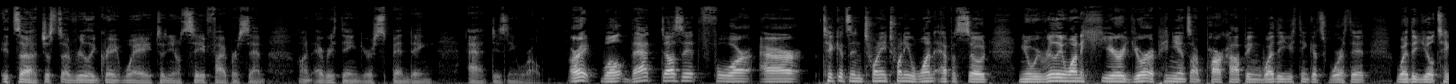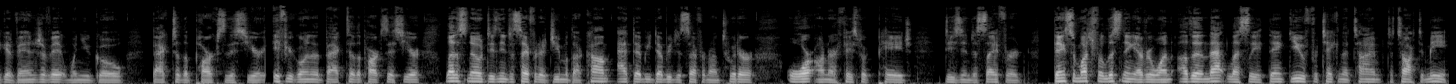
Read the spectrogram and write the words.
it's a, just a really great way to you know save five percent on everything you're spending at Disney World. All right, well that does it for our tickets in 2021 episode. You know, we really want to hear your opinions on park hopping, whether you think it's worth it, whether you'll take advantage of it when you go back to the parks this year. If you're going back to the parks this year, let us know DisneyDeciphered at gmail.com, at www.deciphered on Twitter, or on our Facebook page, Disney Deciphered. Thanks so much for listening, everyone. Other than that, Leslie, thank you for taking the time to talk to me,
